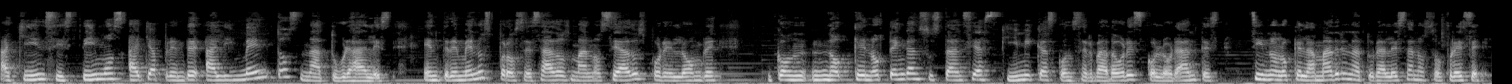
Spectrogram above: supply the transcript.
aquí insistimos, hay que aprender alimentos naturales, entre menos procesados, manoseados por el hombre, con, no, que no tengan sustancias químicas, conservadores, colorantes, sino lo que la madre naturaleza nos ofrece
